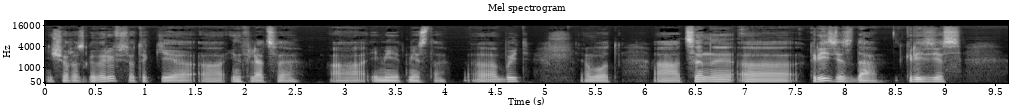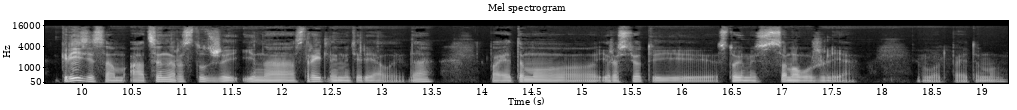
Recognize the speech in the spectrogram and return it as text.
Еще раз говорю, все-таки э, инфляция а, имеет место а, быть. Вот. А цены, а, кризис, да, кризис кризисом, а цены растут же и на строительные материалы, да, поэтому и растет и стоимость самого жилья. Вот, поэтому...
